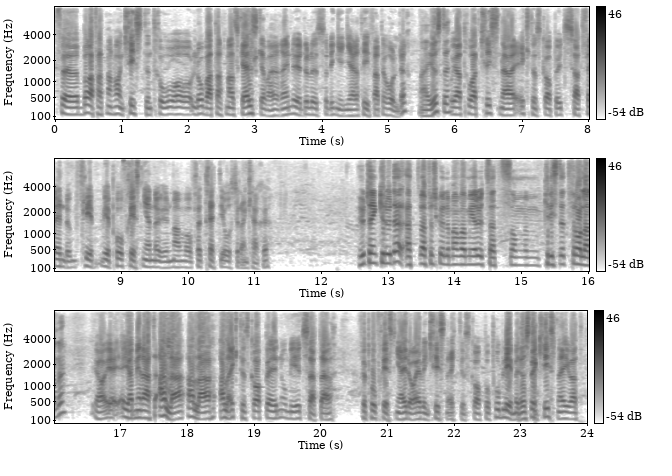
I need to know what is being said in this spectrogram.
För bara för att man har en kristen tro och lovat att man ska älska varandra i nöd och lust så är det ingen garanti för att det håller. nej, just det. Och jag tror att kristna äktenskap är utsatt för ännu fler, mer påfrestningar nu än man var för 30 år sedan kanske. Hur tänker du där? Att varför skulle man vara mer utsatt som kristet förhållande? Ja, jag, jag menar att alla, alla, alla äktenskap är nog mer utsatta för påfrestningar idag, även kristna äktenskap. Och problemet för kristna är ju att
